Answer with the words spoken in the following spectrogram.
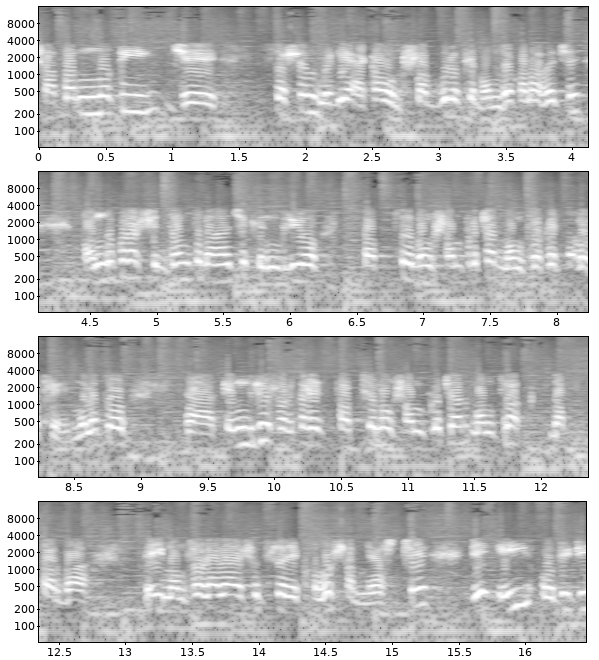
সাতান্নটি যে সোশ্যাল মিডিয়া অ্যাকাউন্ট সবগুলোকে বন্ধ করা হয়েছে। বন্ধ করার সিদ্ধান্ত নেওয়া হয়েছে কেন্দ্রীয় তথ্য এবং সম্প্রচার মন্ত্রকের তরফে। মূলত কেন্দ্রীয় সরকারের তথ্য এবং সম্প্রচার মন্ত্রক দপ্তর বা এই মন্ত্রণালয় সূত্রে যে খবর সামনে আসছে, যে এই ওটিটি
